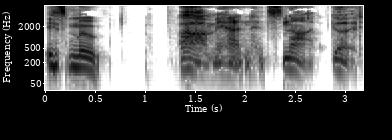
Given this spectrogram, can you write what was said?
is moot. Oh man, it's not good.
